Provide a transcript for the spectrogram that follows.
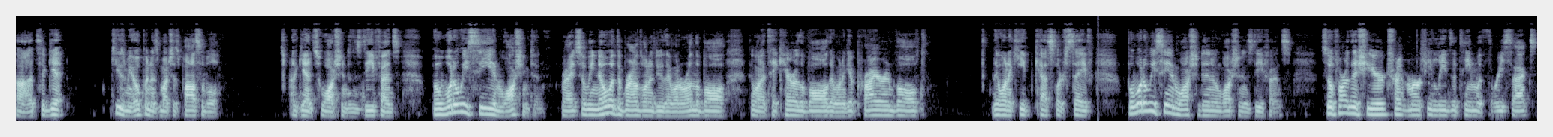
uh, to get, excuse me, open as much as possible against Washington's defense. But what do we see in Washington? right? So we know what the Browns want to do. They want to run the ball. They want to take care of the ball. They want to get Pryor involved. They want to keep Kessler safe. But what do we see in Washington and Washington's defense? So far this year, Trent Murphy leads the team with three sacks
